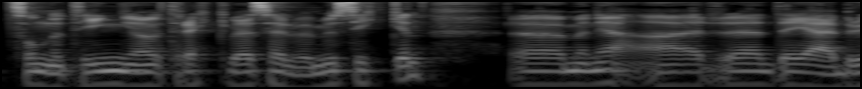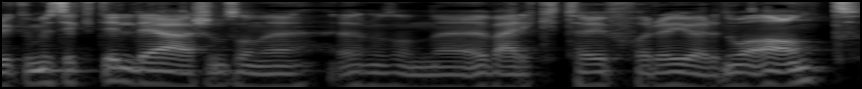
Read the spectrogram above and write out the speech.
sånne ting og trekk ved selve musikken. Eh, Men jeg er, det jeg bruker musikk til, det er som sånne, er som sånne verktøy for å gjøre noe annet.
